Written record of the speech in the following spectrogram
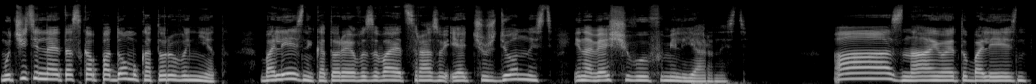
Мучительная тоска по дому, которого нет. Болезнь, которая вызывает сразу и отчужденность, и навязчивую фамильярность. «А, знаю эту болезнь.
